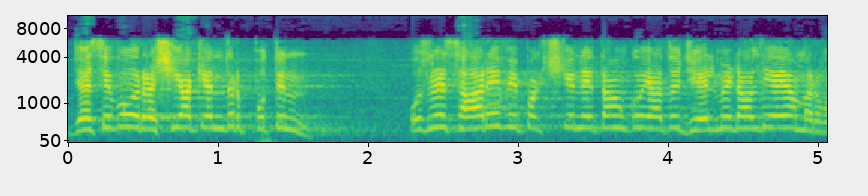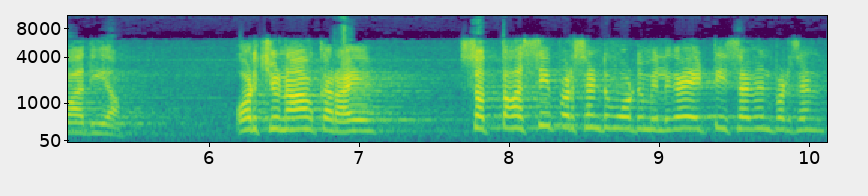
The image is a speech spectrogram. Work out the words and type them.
जैसे वो रशिया के अंदर पुतिन, उसने सारे विपक्ष के नेताओं को या तो जेल में डाल दिया या मरवा दिया और चुनाव कराए। सत्तासी परसेंट वोट मिल गए 87 परसेंट।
